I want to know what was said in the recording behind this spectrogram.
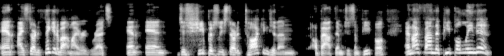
And I started thinking about my regrets and and just sheepishly started talking to them about them to some people. And I found that people leaned in.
